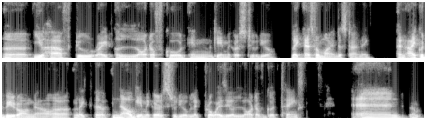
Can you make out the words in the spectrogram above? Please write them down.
uh, you have to write a lot of code in GameMaker Studio, like as for my understanding. And I could be wrong now. Uh, like uh, now, GameMaker Studio like provides you a lot of good things. And um,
